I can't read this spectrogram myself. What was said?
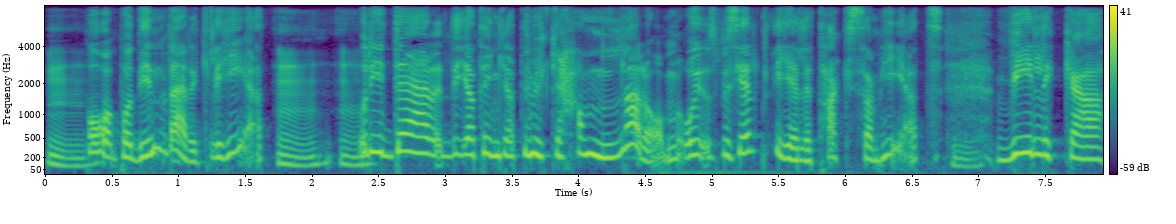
mm. på, på, din verklighet. Mm, mm. Och det är där jag tänker att det mycket handlar om, och speciellt när det gäller tacksamhet. Mm. Vilka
